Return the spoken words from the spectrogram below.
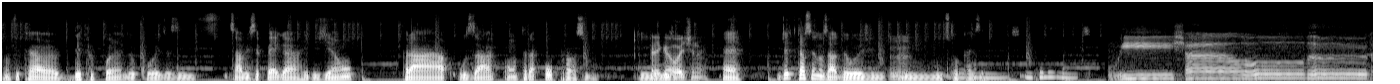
não fica deturpando coisas e sabe, você pega a religião para usar contra o próximo. E Prega usa... hoje, né? É. Do jeito que tá sendo usado hoje hum. em muitos locais aí. Infelizmente. We shall overcome.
